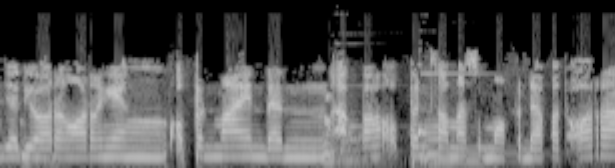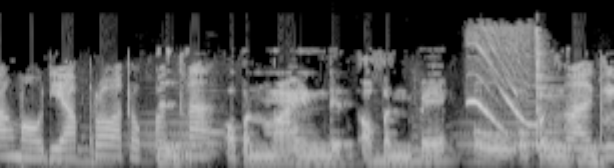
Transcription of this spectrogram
jadi orang-orang yang open mind dan apa open sama semua pendapat orang, mau dia pro atau kontra. Open minded, open PO, open Selagi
